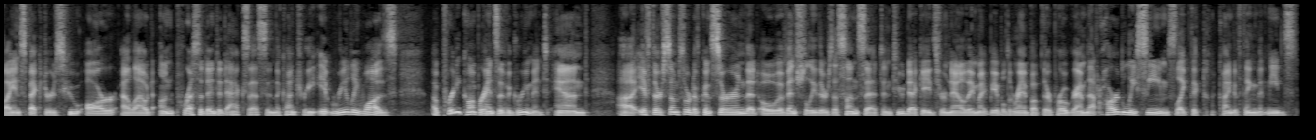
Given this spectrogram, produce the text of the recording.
by inspectors who are allowed unprecedented access in the country. It really was a pretty comprehensive agreement. And uh, if there's some sort of concern that, oh, eventually there's a sunset and two decades from now they might be able to ramp up their program, that hardly seems like the kind of thing that needs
